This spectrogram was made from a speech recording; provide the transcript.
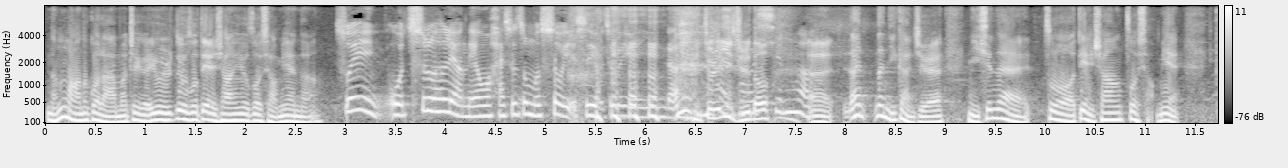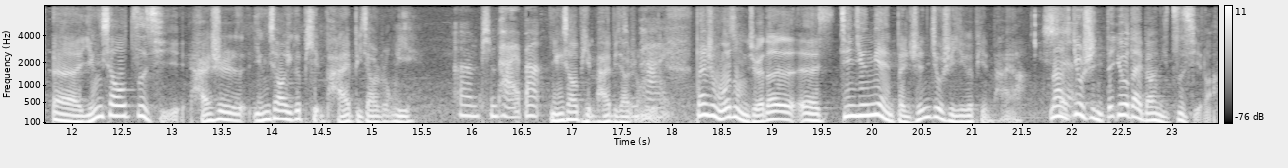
能忙得过来吗？这个又是又做电商又做小面呢，所以我吃了两年，我还是这么瘦，也是有这个原因的。就是一直都太操心了呃，那那你感觉你现在做电商做小面，呃，营销自己还是营销一个品牌比较容易？嗯，品牌吧，营销品牌比较容易品牌，但是我总觉得，呃，金晶面本身就是一个品牌啊，那又是你的又代表你自己了。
